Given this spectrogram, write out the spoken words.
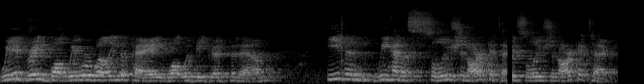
We agreed what we were willing to pay, what would be good for them. Even we had a solution architect, solution architect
